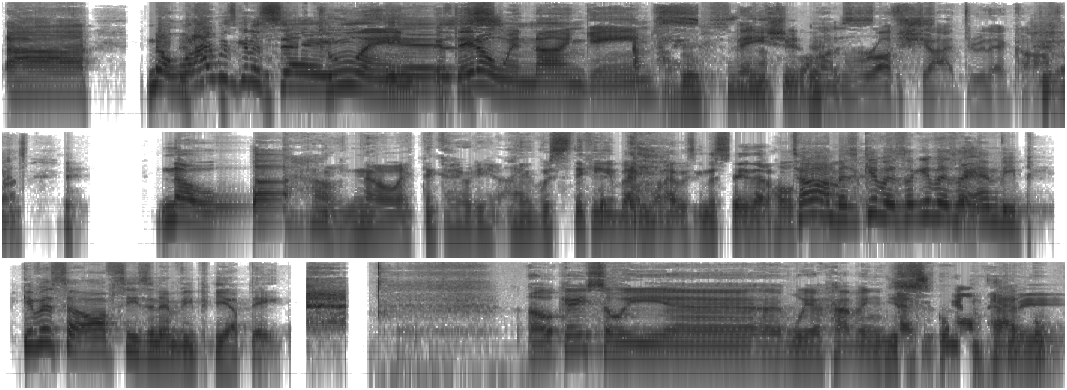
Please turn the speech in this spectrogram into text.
Uh, no, what I was going to say. Tulane, is, if they don't win nine games, they should run roughshod through that conference. No, uh, oh no, I think I already. I was thinking about what I was going to say that whole time. Thomas, give us give us Wait. an MVP. Give us an off-season MVP update. Okay, so we uh, we are having Yes, Ground Pat'i.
